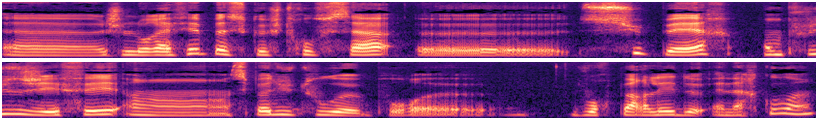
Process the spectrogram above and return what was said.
je l'aurais fait parce que je trouve ça super. En plus, j'ai fait un, c'est pas du tout pour vous reparler de NRCO, hein,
